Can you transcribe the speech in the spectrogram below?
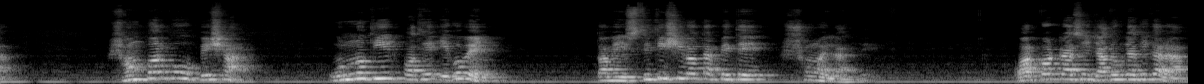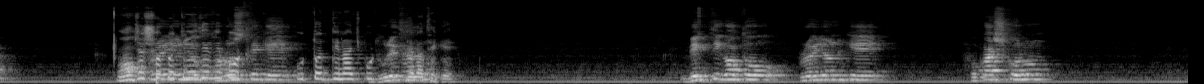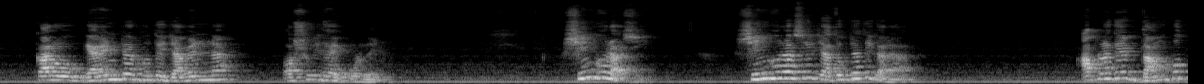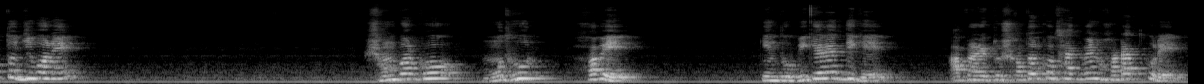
সম্পর্ক ও পেশা উন্নতির পথে এগোবেন তবে স্থিতিশীলতা পেতে সময় লাগবে। কর্কট রাশি জাতক জাতিকারা নিজস্ব প্রতিনিধির রিপোর্ট থেকে উত্তর দিনাজপুর। জেলা থেকে। ব্যক্তিগত প্রয়োজনকে ফোকাস করুন। কারও গ্যারেন্টার হতে যাবেন না, অসুবিধায় পড়বেন। সিংহ রাশি। সিংহ রাশির জাতক জাতিকারা আপনাদের দাম্পত্য জীবনে সম্পর্ক মধুর হবে, কিন্তু বিকেলের দিকে আপনারা একটু সতর্ক থাকবেন হঠাৎ করে।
